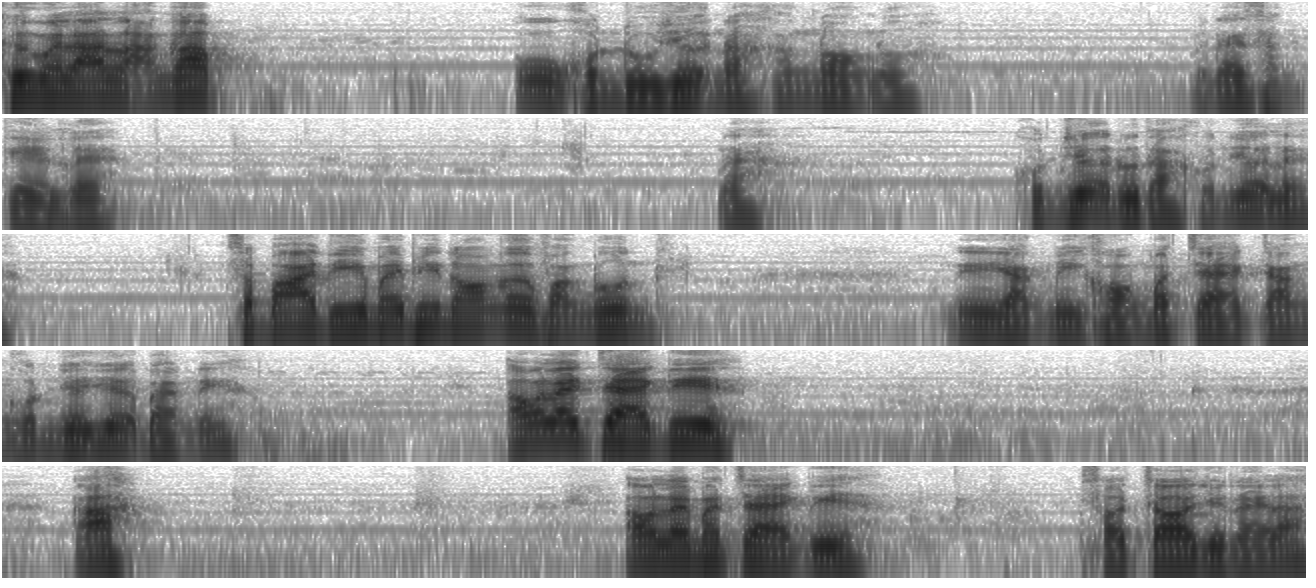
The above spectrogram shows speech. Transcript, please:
ครึ่งเวลาหลังครับ โอ้คนดูเยอะนะข้างนอกดู ไม่ได้สังเกตเลยนะคนเยอะดูตาคนเยอะเลย สบายดีไหมพี่น้องเออฝั่งนู้น นี่อยากมีของมาแจกจังคนเยอะๆแบบนี้ เอาอะไรแจกดีอะเอาอะไรมาแจกดีสจอยู่ไหนล่ะ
